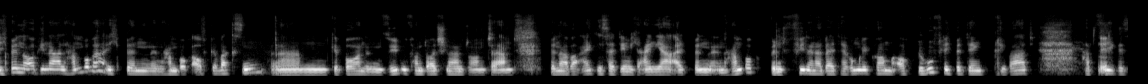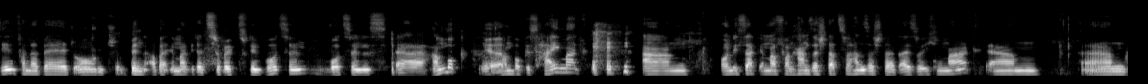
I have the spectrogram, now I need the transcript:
Ich bin original Hamburger. Ich bin in Hamburg aufgewachsen, ähm, geboren im Süden von Deutschland und ähm, bin aber eigentlich seitdem ich ein Jahr alt bin in Hamburg. Bin viel in der Welt herumgekommen, auch beruflich bedingt, privat. Habe viel gesehen von der Welt und bin aber immer wieder zurück zu den Wurzeln. Wurzeln ist äh, Hamburg. Ja. Hamburg ist Heimat. ähm, und ich sage immer von Hansestadt zu Hansestadt. Also ich mag ähm, ähm,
